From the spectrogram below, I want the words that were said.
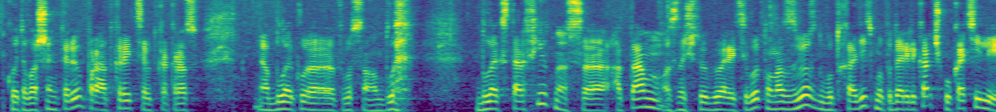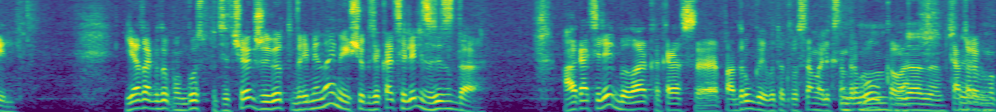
какое-то ваше интервью про открытие вот как раз Black, э, этого самого, Black, Black Star Fitness, э, а там, значит, вы говорите, вот у нас звезды будут ходить, мы подарили карточку Кати Лель. Я так думаю, господи, человек живет временами еще, где Катя Лель звезда. А Катя Лель была как раз э, подругой вот этого самого Александра Мгм, Волкова, да-да, всё которому,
